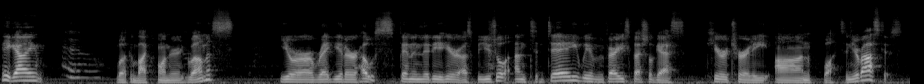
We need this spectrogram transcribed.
Hey, gang. Hello. Welcome back to Wandering Wellness. You're our regular hosts, Ben and Lydia here as per usual, and today we have a very special guest, Ciara Turley, on What's in Your Basket.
